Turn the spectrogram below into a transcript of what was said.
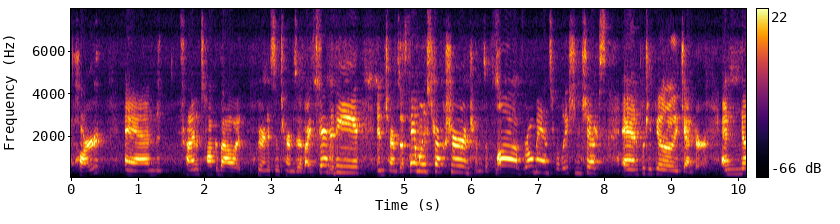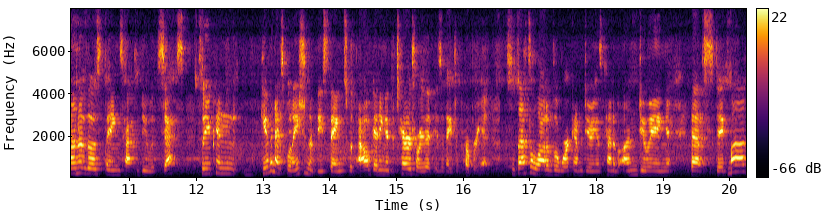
apart and trying to talk about queerness in terms of identity, in terms of family structure, in terms of love, romance, relationships, and particularly gender. And none of those things have to do with sex. So you can give an explanation of these things without getting into territory that isn't age appropriate. So that's a lot of the work I'm doing is kind of undoing that stigma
